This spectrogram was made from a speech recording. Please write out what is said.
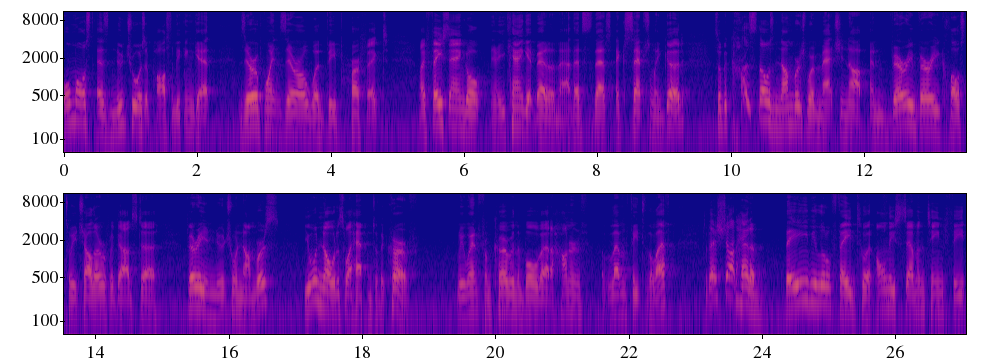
almost as neutral as it possibly can get, 0.0 would be perfect. My face angle, you, know, you can't get better than that. That's, that's exceptionally good. So because those numbers were matching up and very, very close to each other with regards to very neutral numbers, you will notice what happened to the curve. We went from curving the ball about 111 feet to the left to that shot had a baby little fade to it, only 17 feet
